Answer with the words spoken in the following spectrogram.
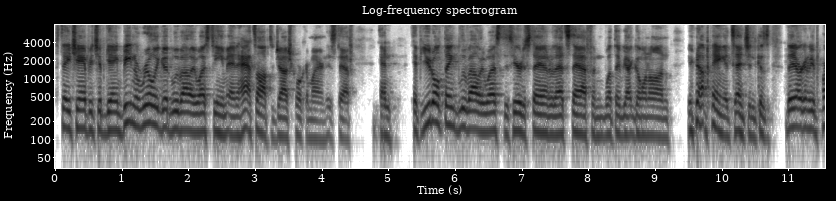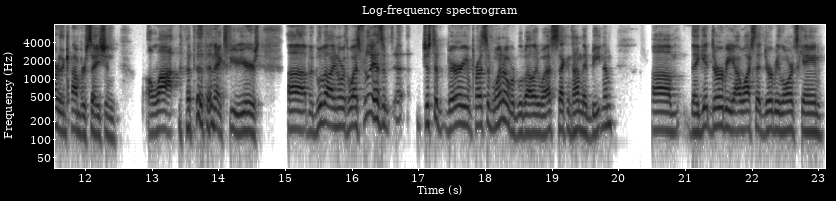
state championship game, beating a really good Blue Valley West team. And hats off to Josh Corkermeyer and his staff. And if you don't think Blue Valley West is here to stay under that staff and what they've got going on, you're not paying attention because they are going to be part of the conversation a lot the next few years. Uh, but Blue Valley Northwest really has a, just a very impressive win over Blue Valley West. Second time they've beaten them. Um, they get Derby. I watched that Derby Lawrence game.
